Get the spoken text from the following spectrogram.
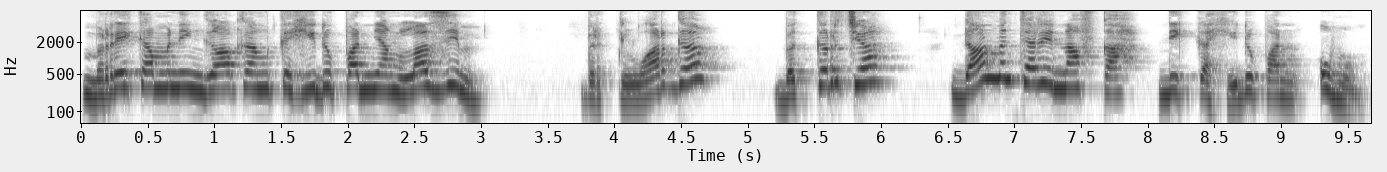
Mereka meninggalkan kehidupan yang lazim, berkeluarga, bekerja, dan mencari nafkah di kehidupan umum.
